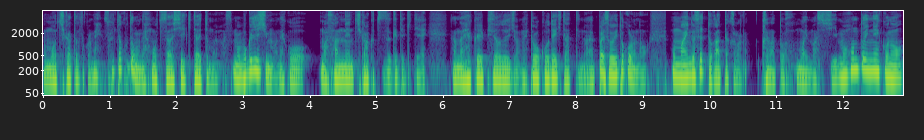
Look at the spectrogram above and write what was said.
の持ち方とかね、そういったこともね、お伝えしていきたいと思います。まあ僕自身もね、こう、まあ3年近く続けてきて、700エピソード以上ね、投稿できたっていうのは、やっぱりそういうところのマインドセットがあったからかなと思いますし、もう本当にね、この、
